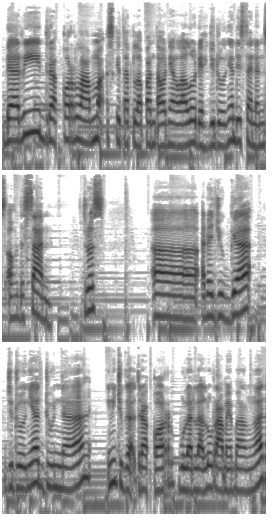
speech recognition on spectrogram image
dari drakor lama sekitar 8 tahun yang lalu deh. Judulnya Descendants of the Sun. Terus uh, ada juga judulnya Duna. Ini juga drakor bulan lalu rame banget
